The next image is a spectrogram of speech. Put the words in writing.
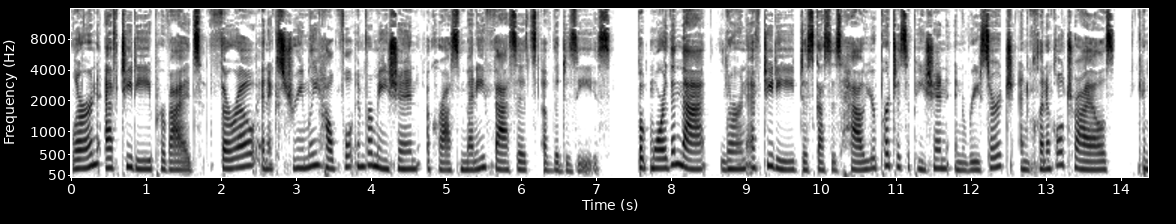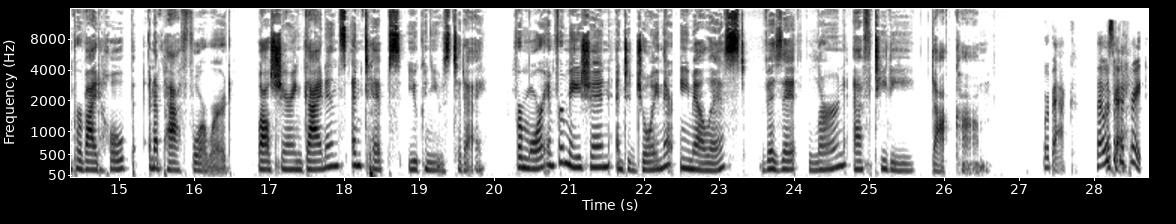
Learn FTD provides thorough and extremely helpful information across many facets of the disease. But more than that, Learn FTD discusses how your participation in research and clinical trials can provide hope and a path forward while sharing guidance and tips you can use today. For more information and to join their email list, visit learnftd.com. We're back. That was okay. a good break.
